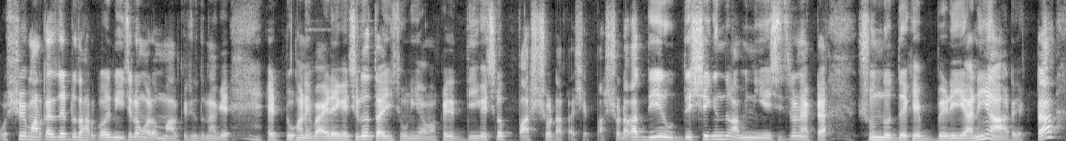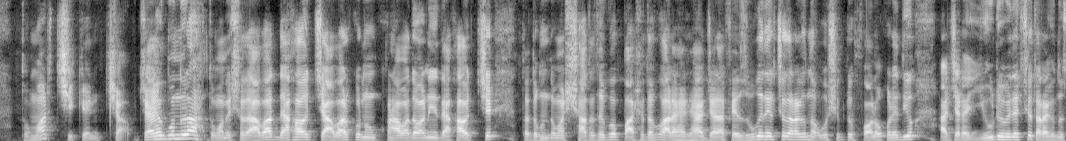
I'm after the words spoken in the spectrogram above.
অবশ্যই মার কাছে একটু ধার করে নিয়েছিলাম, কারণ মা কিছুদিন আগে একটুখানি বাইরে গেছিল, তাই উনি আমাকে দিয়ে গেছিল পাঁচশো টাকা। সে পাঁচশো টাকা দিয়ে উদ্দেশ্যে কিন্তু আমি নিয়ে এসেছিলাম একটা সুন্দর দেখে বিরিয়ানি আর একটা তোমার চিকেন চাপ যাই হোক বন্ধুরা, তোমাদের সাথে আবার দেখা হচ্ছে, আবার কোনো খাওয়া দাওয়া নিয়ে দেখা হচ্ছে। ততক্ষণ তোমার সাথে থেকো, পাশে থাকো, আর হ্যাঁ যারা ফেসবুকে দেখছ তারা কিন্তু অবশ্যই একটু ফলো করে দিও, আর যারা ইউটিউবে দেখছ তারা কিন্তু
